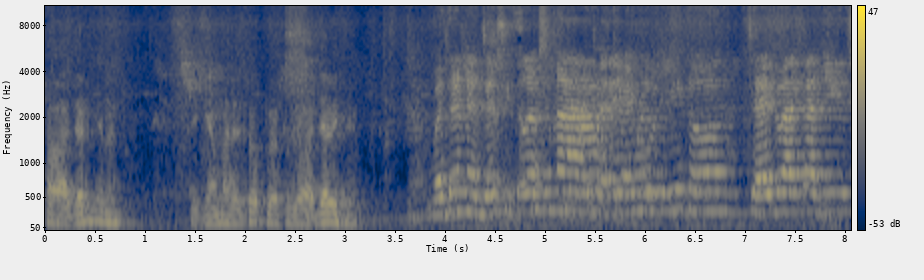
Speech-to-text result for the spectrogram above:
ખાવા જડીએ ને, તો કે અમારે ચોકલેટો લેવા જવી છે. બધાને જય શ્રી કૃષ્ણ. જય જય દ્વારકાધીશ.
